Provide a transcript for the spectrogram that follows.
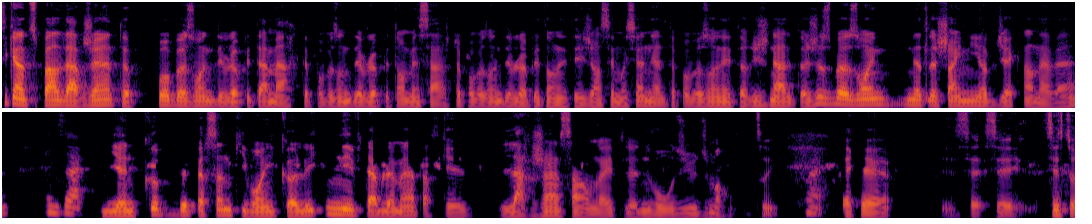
sais, quand tu parles d'argent, tu n'as pas besoin de développer ta marque, tu n'as pas besoin de développer ton message, tu n'as pas besoin de développer ton intelligence émotionnelle, tu n'as pas besoin d'être original, tu as juste besoin de mettre le shiny object en avant. Exact. Il y a une couple de personnes qui vont y coller inévitablement parce que l'argent semble être le nouveau dieu du monde. Tu sais. Ouais. Fait que, c'est ça.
